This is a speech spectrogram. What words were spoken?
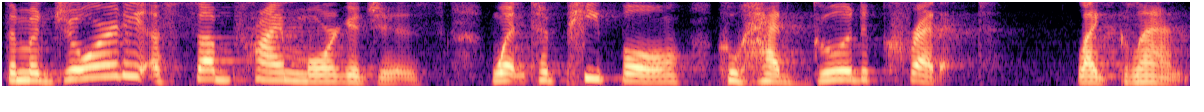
The majority of subprime mortgages went to people who had good credit, like Glenn.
